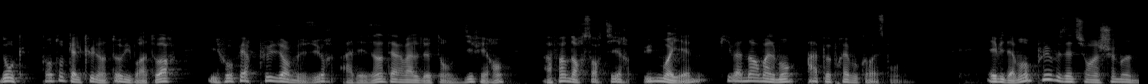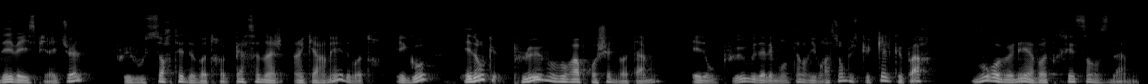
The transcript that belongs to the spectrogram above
Donc, quand on calcule un taux vibratoire, il faut faire plusieurs mesures à des intervalles de temps différents afin d'en ressortir une moyenne qui va normalement à peu près vous correspondre. Évidemment, plus vous êtes sur un chemin d'éveil spirituel, plus vous sortez de votre personnage incarné, de votre ego, et donc plus vous vous rapprochez de votre âme, et donc plus vous allez monter en vibration, puisque quelque part, vous revenez à votre essence d'âme,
